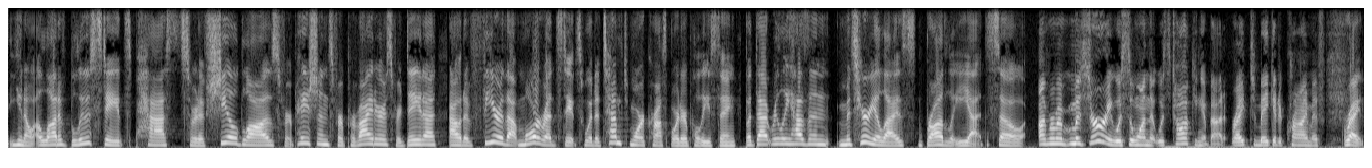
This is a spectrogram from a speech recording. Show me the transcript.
You know, a lot of blue states passed sort of shield laws for patients, for providers, for data out of fear that more red states would attempt more cross border policing, but that really hasn't materialized broadly yet. So I remember Missouri was the one that was talking about it, right? To make it a crime if. Right.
